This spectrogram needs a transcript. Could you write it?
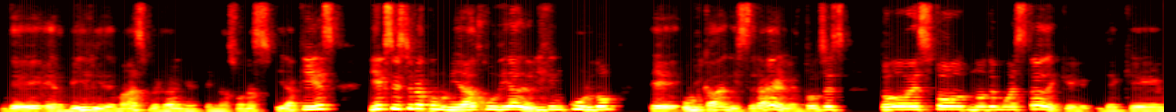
de Erbil y demás, ¿verdad? En, en las zonas iraquíes. Y existe una comunidad judía de origen kurdo eh, ubicada en Israel. Entonces, todo esto nos demuestra de que, de que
